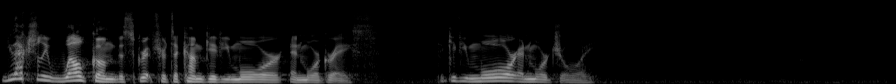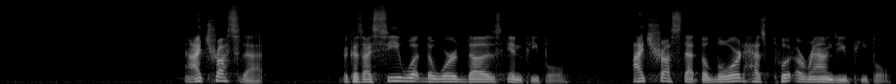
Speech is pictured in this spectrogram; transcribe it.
you actually welcome the scripture to come give you more and more grace, to give you more and more joy. And I trust that because I see what the word does in people. I trust that the Lord has put around you people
